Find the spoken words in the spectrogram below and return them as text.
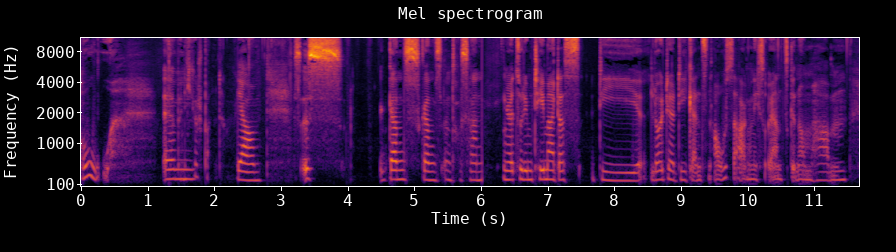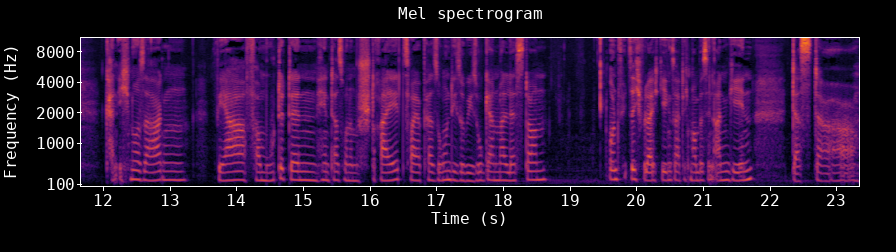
Oh, Ähm, bin ich gespannt. ja, es ist ganz, ganz interessant. Ja, zu dem Thema, dass die Leute die ganzen Aussagen nicht so ernst genommen haben, kann ich nur sagen, wer vermutet denn hinter so einem Streit zweier Personen, die sowieso gern mal lästern und sich vielleicht gegenseitig mal ein bisschen angehen, dass da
